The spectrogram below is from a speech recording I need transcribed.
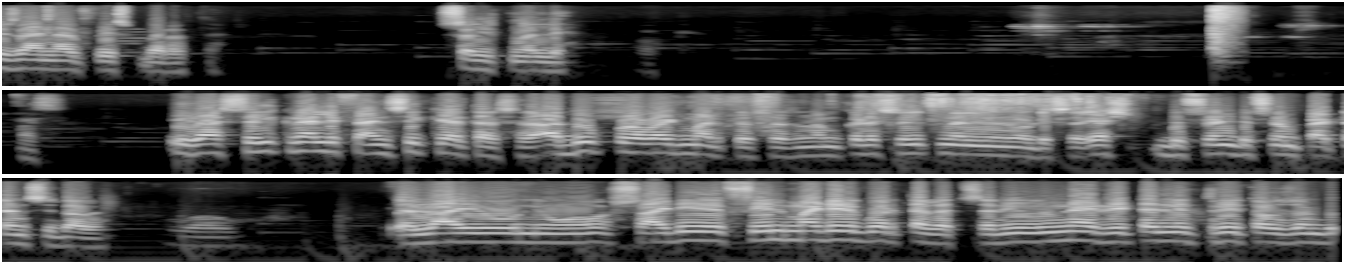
ಡಿಸೈನರ್ ಪೀಸ್ ಬರುತ್ತೆ ಸಿಲ್ಕ್ನಲ್ಲಿ. ಈಗ ಸಿಲ್ಕ್ನಲ್ಲಿ ಫ್ಯಾನ್ಸಿ ಕೇಳ್ತಾರೆ ಸರ್ ಅದು ಪ್ರೊವೈಡ್ ಮಾಡ್ತೇವೆ ಸರ್ ನಮ್ ಕಡೆ ಸಿಲ್ಕ್ನಲ್ಲಿ ನೋಡಿ ಸರ್ ಎಷ್ಟು ಡಿಫ್ರೆಂಟ್ ಡಿಫ್ರೆಂಟ್ ಪ್ಯಾಟರ್ನ್ಸ್ ಇದಾವೆ. ಎಲ್ಲ ಇವು ನೀವು ಸಾಡಿ ಫೀಲ್ ಮಾಡಿದ್ರೆ ಗೊತ್ತಾಗತ್ತೆ ಸರ್ ಇವನ್ನೇ ರಿಟೇಲ್ನಲ್ಲಿ ತ್ರೀ ತೌಸಂಡ್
